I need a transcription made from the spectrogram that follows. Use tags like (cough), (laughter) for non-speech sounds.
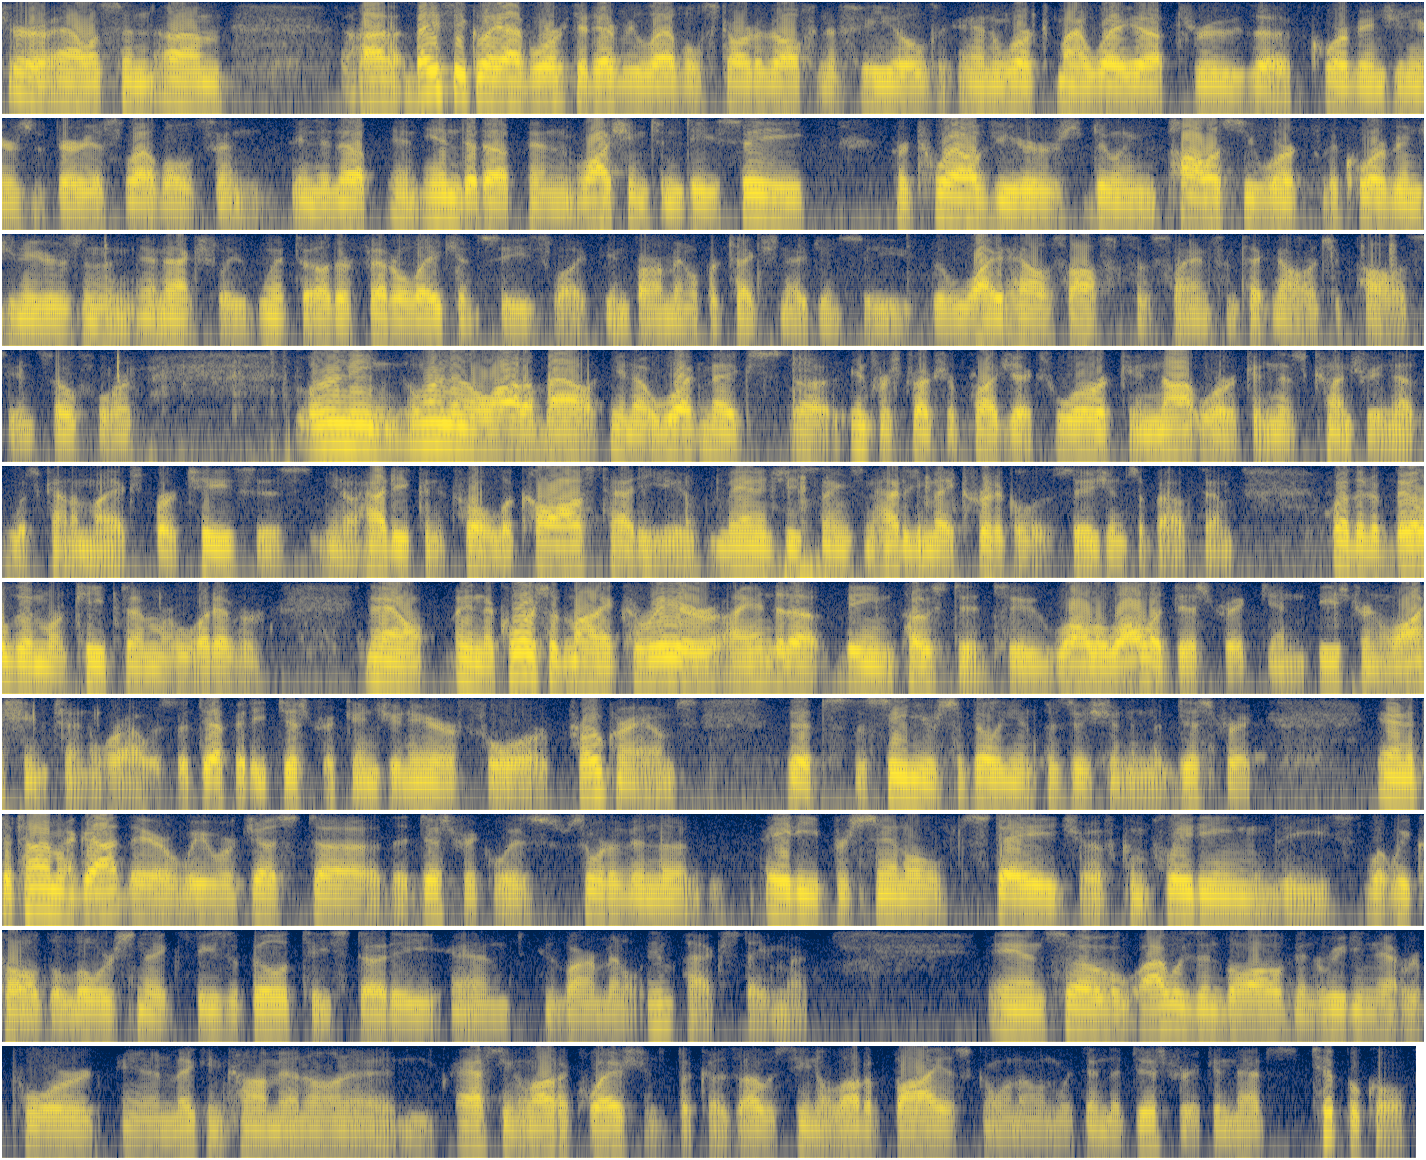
Sure, Allison. Um, uh, basically, I've worked at every level, started off in the field, and worked my way up through the Corps of Engineers at various levels, and ended up and ended up in Washington D.C. for 12 years doing policy work for the Corps of Engineers, and, and actually went to other federal agencies like the Environmental Protection Agency, the White House Office of Science and Technology Policy, and so forth learning learning a lot about you know what makes uh, infrastructure projects work and not work in this country, and that was kind of my expertise. Is you know how do you control the cost, how do you manage these things, and how do you make critical decisions about them, whether to build them or keep them or whatever. Now, in the course of my career, I ended up being posted to Walla Walla District in eastern Washington, where I was the deputy district engineer for programs. That's the senior civilian position in the district and at the time I got there, we were just uh, the district was sort of in the 80 percentile stage of completing these what we call the Lower Snake feasibility study and environmental impact statement. And so I was involved in reading that report and making comment on it and asking a lot of questions because I was seeing a lot of bias going on within the district, and that's typical.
